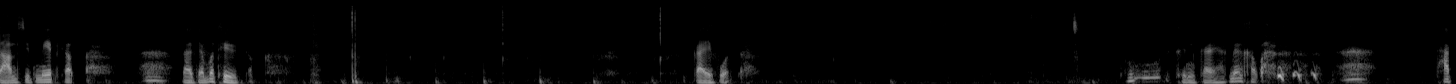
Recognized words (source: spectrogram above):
สามสิบเมตรครับน่าจะมาถือกับไก่ฝดขึ้นไก่ฮักเด้อครับ ทัด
